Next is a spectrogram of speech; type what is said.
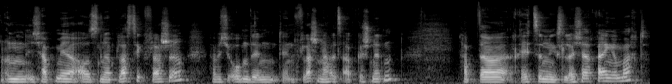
und ich habe mir aus einer Plastikflasche, habe ich oben den, den Flaschenhals abgeschnitten, habe da rechts und links Löcher reingemacht,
